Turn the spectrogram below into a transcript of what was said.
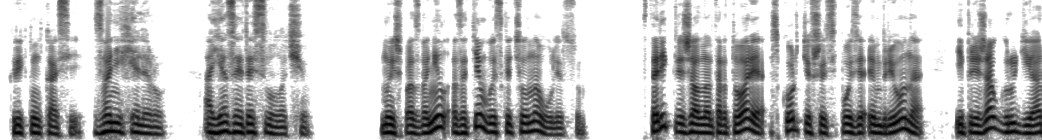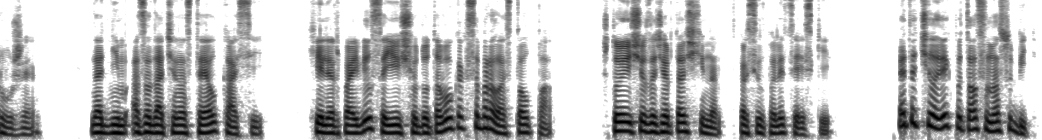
— крикнул Кассий. «Звони Хеллеру, а я за этой сволочью!» Мышь позвонил, а затем выскочил на улицу. Старик лежал на тротуаре, скорчившись в позе эмбриона и прижав к груди оружие. Над ним озадаченно стоял Кассий. Хеллер появился еще до того, как собралась толпа. «Что еще за чертовщина?» – спросил полицейский. «Этот человек пытался нас убить»,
